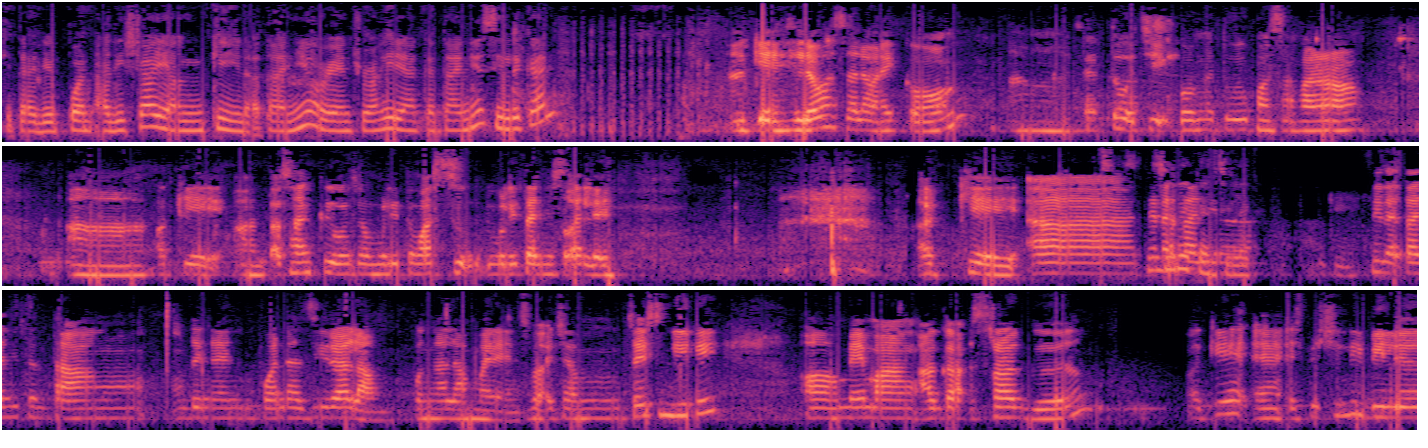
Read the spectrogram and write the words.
kita ada Puan Alisha yang mungkin nak tanya. Orang yang terakhir yang akan tanya. Silakan. Okay, hello. Assalamualaikum. Uh, Datuk Cik Pengetua Puan Safara. Uh, okay, uh, tak sangka macam boleh termasuk, boleh tanya soalan. Okay, uh, saya nak tanya. Okay, saya nak tanya tentang dengan Puan Nazira lah pengalaman kan. Sebab macam saya sendiri uh, memang agak struggle. Okay, and especially bila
